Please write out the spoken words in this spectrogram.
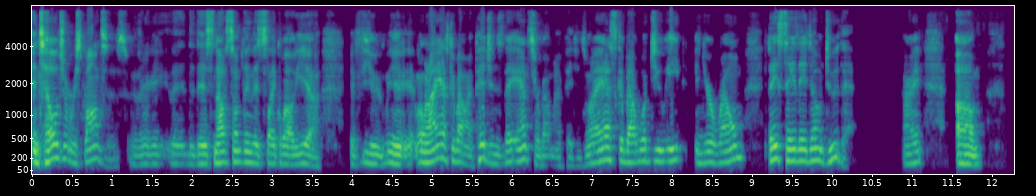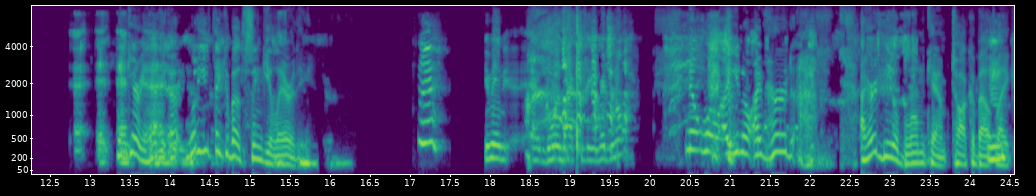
intelligent responses. It's not something that's like, well, yeah. If you, you when I ask about my pigeons, they answer about my pigeons. When I ask about what do you eat in your realm, they say they don't do that. All right. Um, and, hey, Gary, and, what do you think about singularity? Eh, you mean uh, going back to the original? no, well, uh, you know, I've heard, I heard Neil Blomkamp talk about mm like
